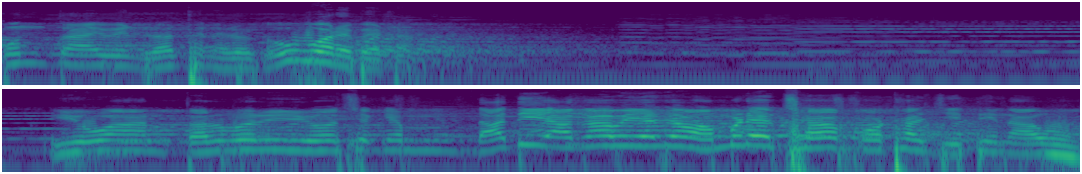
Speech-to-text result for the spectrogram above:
કુંતા આવીને રથને રોક્યો ઊભો રે બેટા. યુવાન તરવરીયો છે કે દાદી, આગાવી જાવ હમણે છ કોઠા જીતીને આવું.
